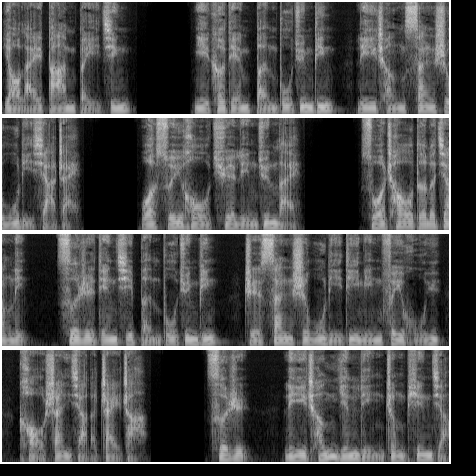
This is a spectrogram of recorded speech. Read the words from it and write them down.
要来打俺北京。”你可点本部军兵离城三十五里下寨，我随后却领军来。索超得了将令，次日点起本部军兵至三十五里地名飞虎峪，靠山下了寨栅。次日，李成引领正偏将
